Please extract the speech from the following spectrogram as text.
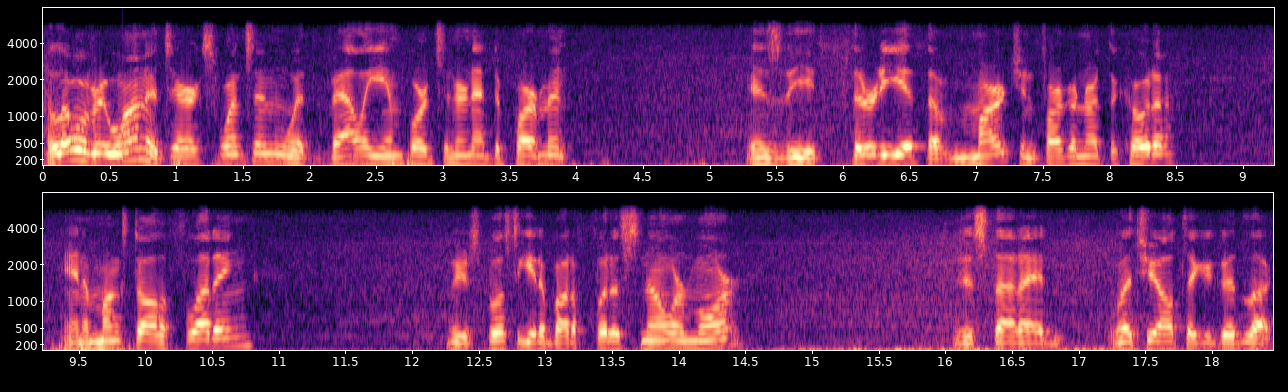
Hello everyone, it's Eric Swenson with Valley Imports Internet Department. It is the 30th of March in Fargo, North Dakota. And amongst all the flooding, we were supposed to get about a foot of snow or more. I just thought I'd let you all take a good look.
